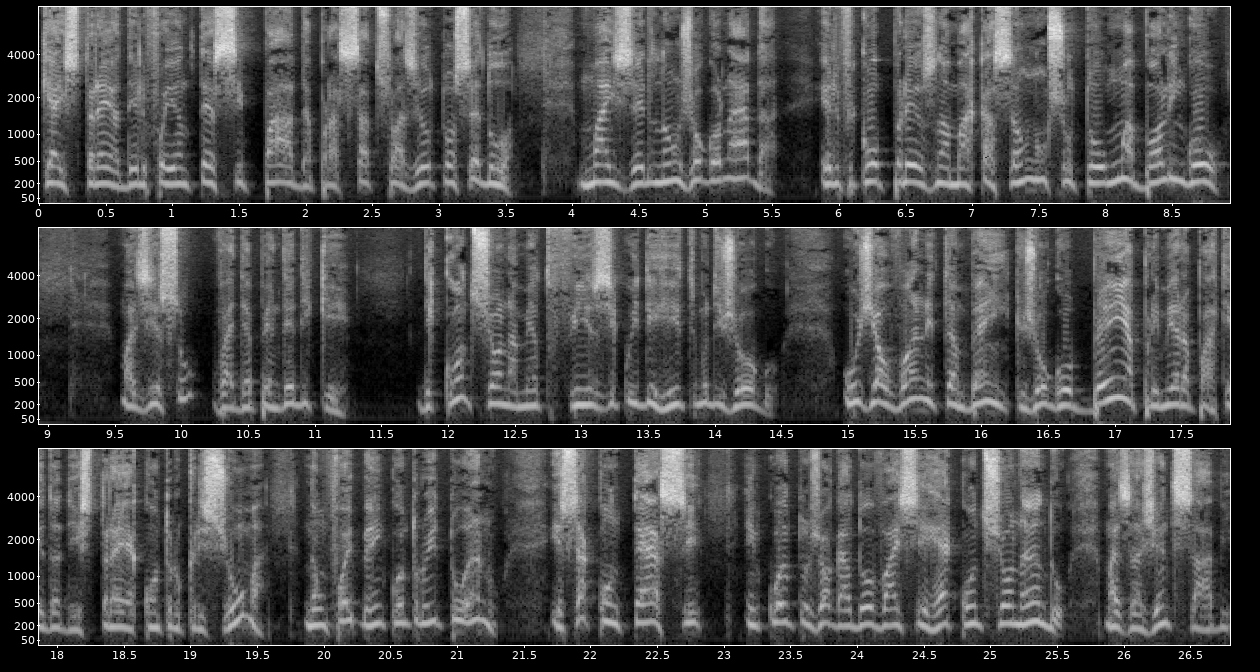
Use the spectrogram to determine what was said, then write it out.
que a estreia dele foi antecipada para satisfazer o torcedor. Mas ele não jogou nada. Ele ficou preso na marcação, não chutou uma bola em gol. Mas isso vai depender de quê? de condicionamento físico e de ritmo de jogo. O Giovani também, que jogou bem a primeira partida de estreia contra o Criciúma, não foi bem contra o Ituano. Isso acontece enquanto o jogador vai se recondicionando, mas a gente sabe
